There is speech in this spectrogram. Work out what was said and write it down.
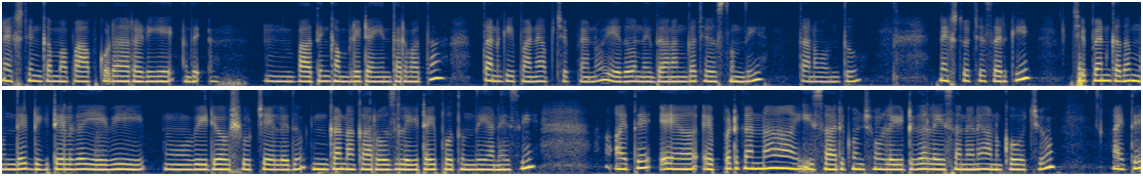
నెక్స్ట్ ఇంకా మా పాప కూడా రెడీ అదే బాతింగ్ కంప్లీట్ అయిన తర్వాత తనకి ఈ పని అప్ చెప్పాను. ఏదో నిదానంగా చేస్తుంది తన వంతు. నెక్స్ట్ వచ్చేసరికి చెప్పాను కదా ముందే డీటెయిల్గా ఏవి వీడియో షూట్ చేయలేదు. ఇంకా నాకు ఆ రోజు లేట్ అయిపోతుంది అనేసి అయితే ఎప్పటికన్నా ఈసారి కొంచెం లేట్గా లేసానని అనుకోవచ్చు. అయితే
